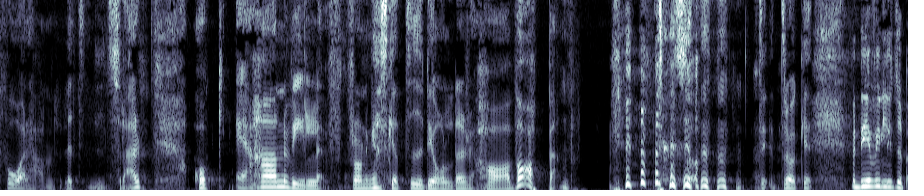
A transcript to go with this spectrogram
får han lite, lite sådär. Och eh, han vill från en ganska tidig ålder ha vapen. det är tråkigt. Men det vill ju typ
